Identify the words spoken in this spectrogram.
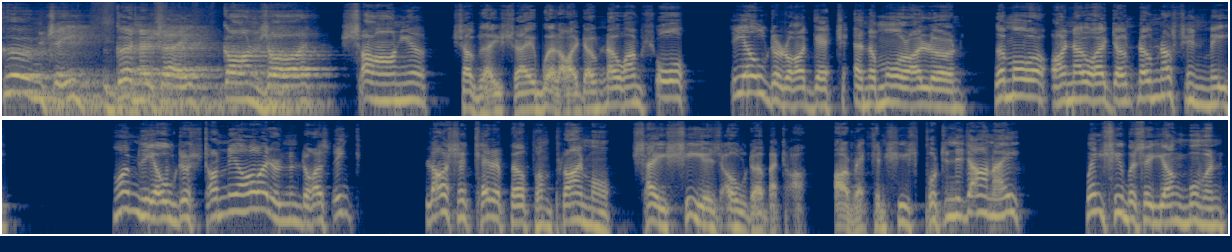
Guernsey, Guernsey, Gonzai, Sarnia, so they say. Well, I don't know, I'm sure. The older I get and the more I learn, the more I know I don't know nothing, me. I'm the oldest on the island, I think. Liza Queripel from Plymouth says she is older, but I, I reckon she's putting it on, eh? When she was a young woman,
